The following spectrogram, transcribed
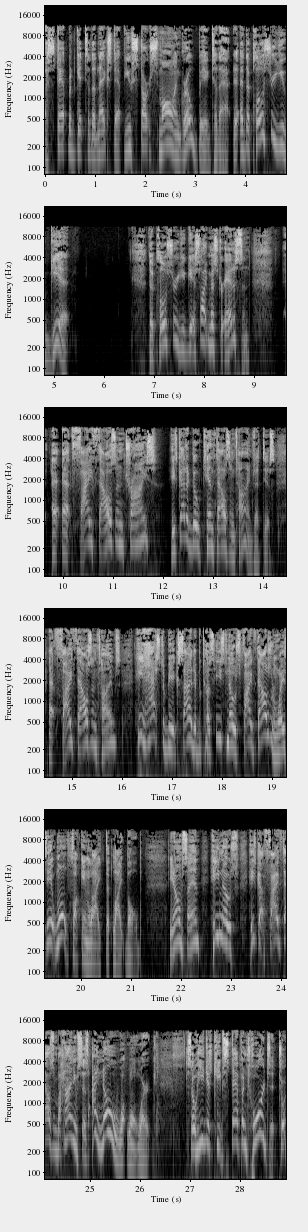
a, step to get to the next step. You start small and grow big to that. Uh, the closer you get, the closer you get. It's like Mr. Edison. At, at 5,000 tries, He's got to go 10,000 times at this. At 5,000 times, he has to be excited because he knows 5,000 ways it won't fucking light that light bulb. You know what I'm saying? He knows, he's got 5,000 behind him says, I know what won't work. So he just keeps stepping towards it, to,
